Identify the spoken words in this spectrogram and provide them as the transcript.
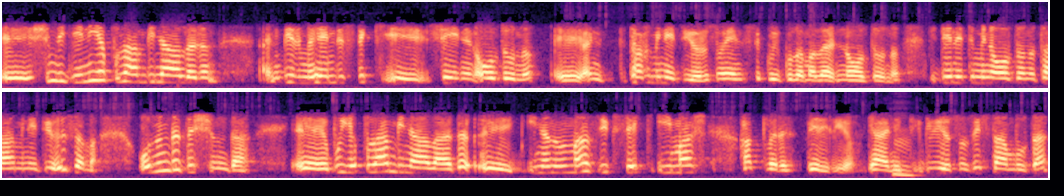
E, şimdi yeni yapılan binaların hani bir mühendislik e, şeyinin olduğunu e, hani tahmin ediyoruz mühendislik uygulamalarının olduğunu bir denetimin olduğunu tahmin ediyoruz ama onun da dışında e, bu yapılan binalarda e, inanılmaz yüksek imar hakları veriliyor. Yani hmm. Biliyorsunuz İstanbul'da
